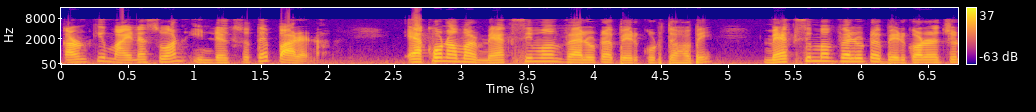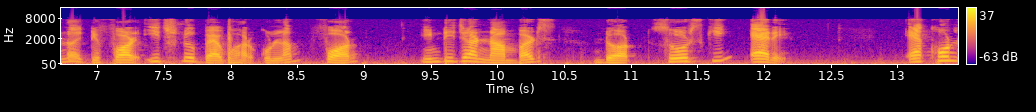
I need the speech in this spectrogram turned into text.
কারণ কি মাইনাস ওয়ান ইন্ডেক্স হতে পারে না। এখন আমার ম্যাক্সিমাম ভ্যালুটা বের করতে হবে। ম্যাক্সিমাম ভ্যালুটা বের করার জন্য একটি ফর ইচ লুপ ব্যবহার করলাম। For integer numbers dot source কি অ্যারে এখন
